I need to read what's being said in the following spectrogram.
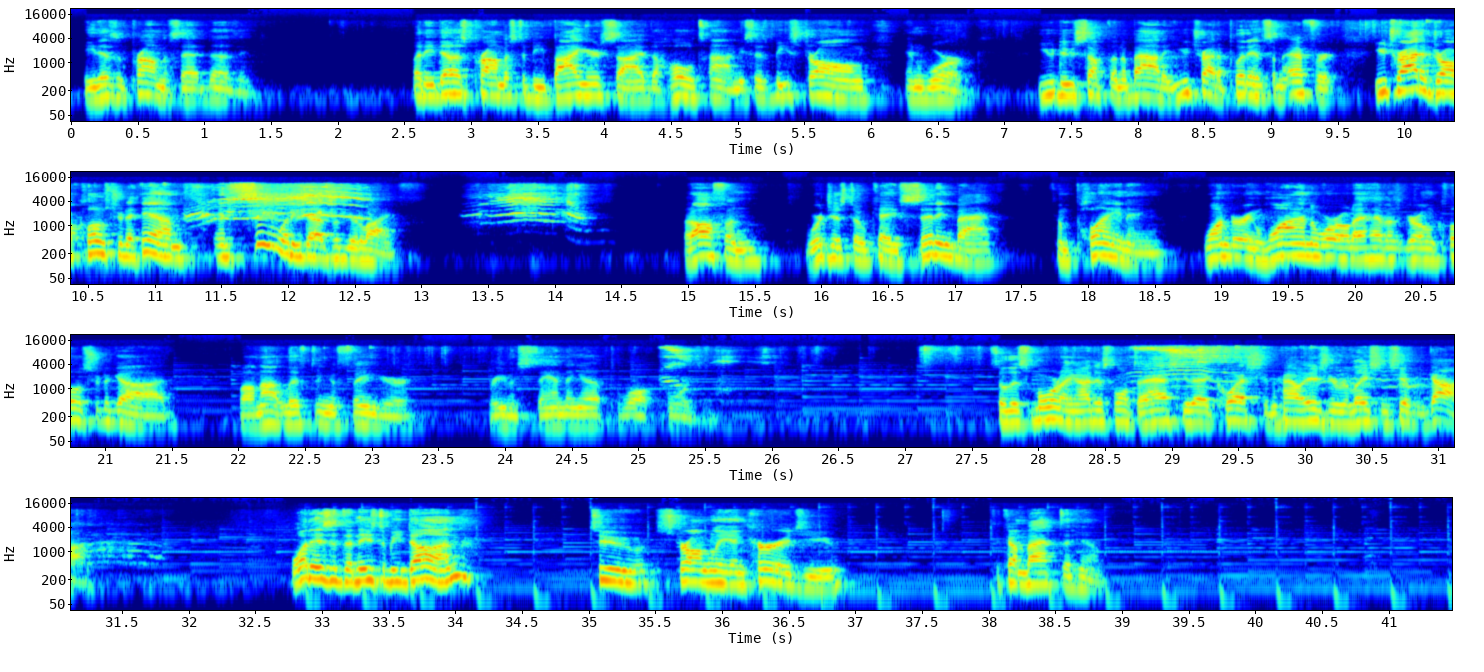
He doesn't promise that, does He? But He does promise to be by your side the whole time. He says, Be strong and work you do something about it. You try to put in some effort. You try to draw closer to Him and see what He does with your life. But often, we're just okay sitting back, complaining, wondering why in the world I haven't grown closer to God while not lifting a finger or even standing up to walk towards Him. So this morning, I just want to ask you that question How is your relationship with God? What is it that needs to be done to strongly encourage you to come back to Him?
